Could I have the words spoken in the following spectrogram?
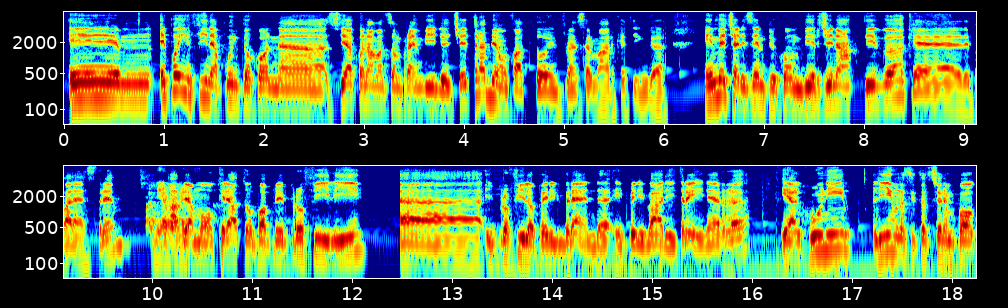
e, ehm, e, poi infine appunto con, uh, sia con Amazon Prime Video eccetera abbiamo fatto influencer marketing. E invece ad esempio con Virgin Active che è le palestre abbiamo creato proprio i profili eh, il profilo per il brand e per i vari trainer. E alcuni lì è una situazione un po'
